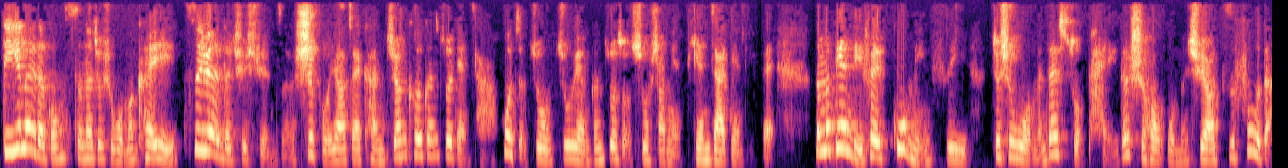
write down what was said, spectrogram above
第一类的公司呢，就是我们可以自愿的去选择是否要在看专科跟做检查，或者做住院跟做手术上面添加垫底费。那么垫底费顾名思义，就是我们在索赔的时候我们需要自付的，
